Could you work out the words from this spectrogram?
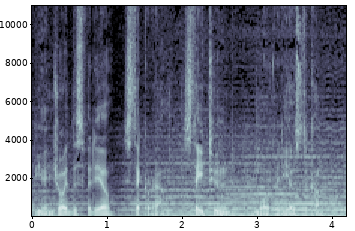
Hope you enjoyed this video. Stick around. Stay tuned. More videos to come.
